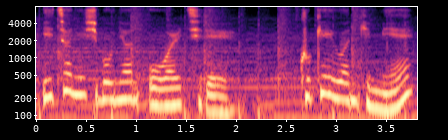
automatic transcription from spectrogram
2025년 5월 7일 국회의원 김미애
